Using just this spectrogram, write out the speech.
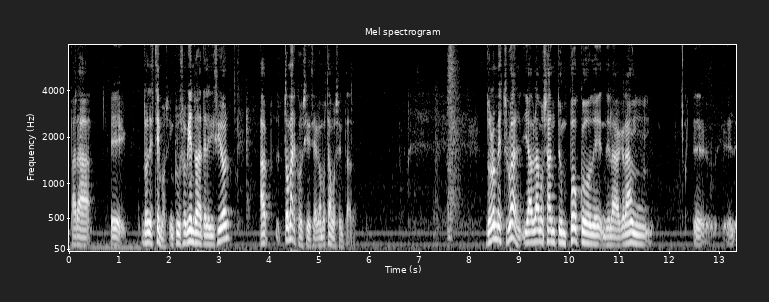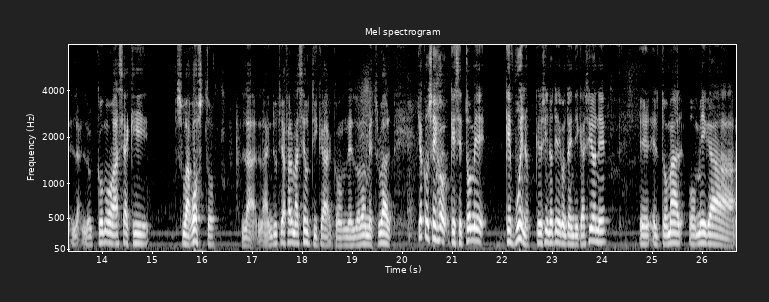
para eh, donde estemos, incluso viendo la televisión, a tomar conciencia, como estamos sentados. Dolor menstrual, ya hablamos antes un poco de, la gran, eh, cómo hace aquí su agosto la, industria farmacéutica con el dolor menstrual. Yo aconsejo que se tome, que es bueno, quiero decir, no tiene contraindicaciones, eh, el tomar omega,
